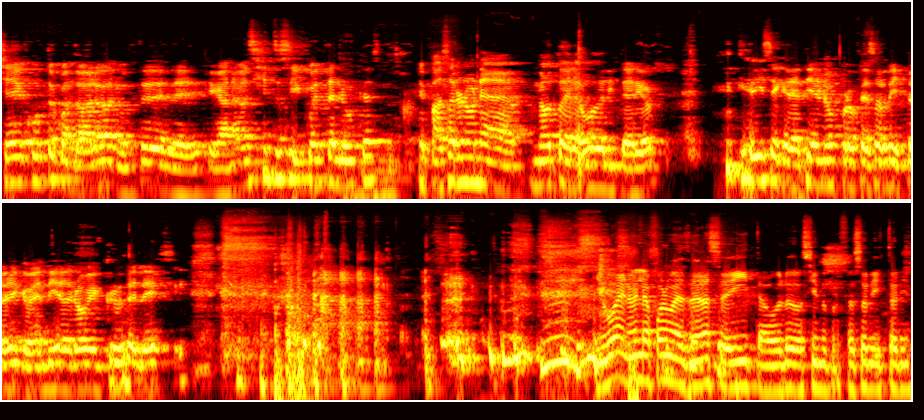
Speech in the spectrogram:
Che, justo cuando hablaban ustedes de que ganaban 150 lucas, me pasaron una nota de la voz del interior que dice que le tienen un profesor de historia que vendía droga en Cruz del Eje. Y bueno, es la forma de tener sedita, boludo, siendo profesor de historia.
